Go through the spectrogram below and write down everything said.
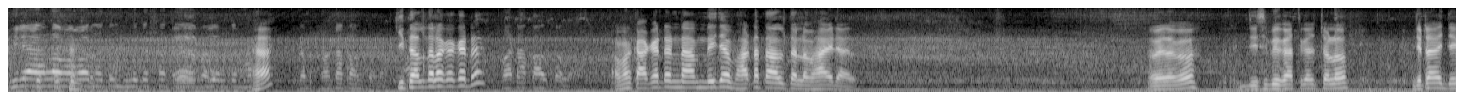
ফিরে আসলাম আবার নতুন ব্লকের সাথে হ্যাঁ কি তালতলা কাকাটা? ভাটা তালতলা। আমার কাকাটার নাম দিয়ে যা ভাটা তালতলা ভাইরাল ওই দেখো জিসিবি কাজ কাজ চলো। যেটা যে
